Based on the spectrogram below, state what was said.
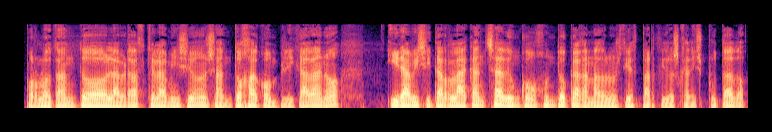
Por lo tanto, la verdad que la misión se antoja complicada, ¿no? Ir a visitar la cancha de un conjunto que ha ganado los 10 partidos que ha disputado.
